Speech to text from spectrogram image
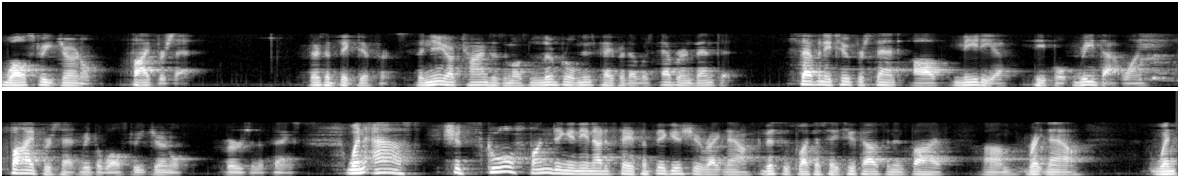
Wall Street Journal, 5%. There's a big difference. The New York Times is the most liberal newspaper that was ever invented. 72% of media people read that one. 5% read the Wall Street Journal version of things. When asked, should school funding in the United States, a big issue right now, this is like I say 2005, um, right now, when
